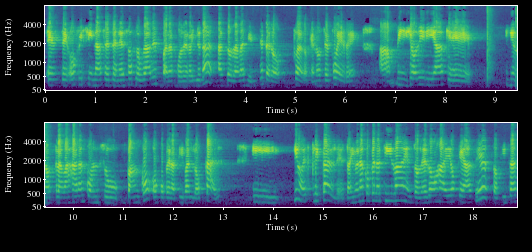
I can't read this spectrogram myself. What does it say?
Este, oficinas en esos lugares para poder ayudar a toda la gente, pero claro que no se puede. Um, y yo diría que you know, trabajaran con su banco o cooperativa local y you know, explicarles. Hay una cooperativa en Toledo, Ohio, que hace esto. Quizás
